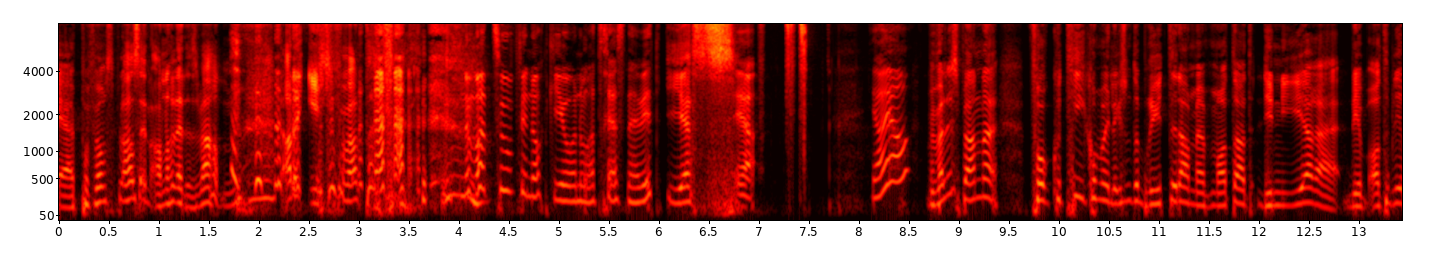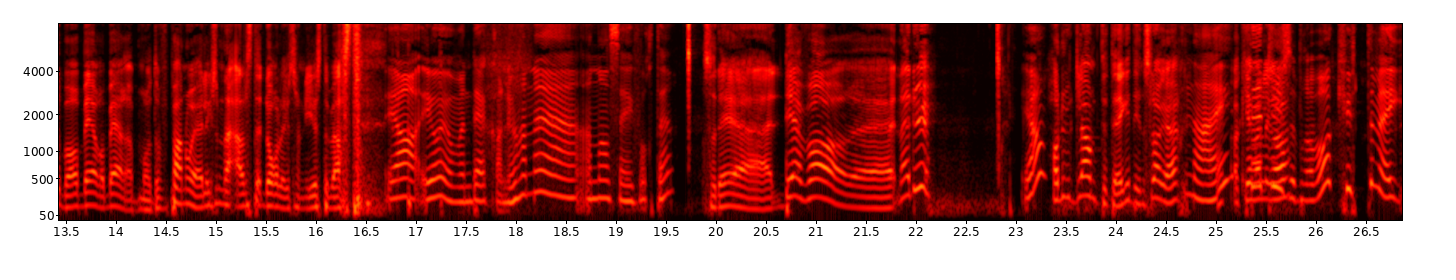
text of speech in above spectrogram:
er på førsteplass En annerledes verden. Det hadde jeg ikke forventet. Nummer to Pinocchio og nummer tre Snehvit. Yes. Ja. ja ja. Men veldig spennende. For når kommer vi liksom til å bryte den med på en måte at de nyere blir, at det blir bare bedre og bedre? på en måte For per nå er liksom den eldste dårligst og nyeste best. Ja, jo jo, men det kan jo hende endre seg fort, det. Så det, det var eh, Nei, du! Ja. Har du glemt ditt eget innslag her? Nei, Okay, det er du som prøver å kutte meg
